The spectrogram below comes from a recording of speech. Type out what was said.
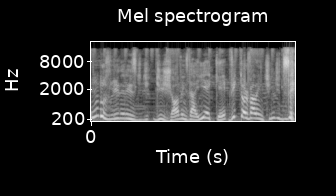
um dos líderes de, de jovens da IEQ, Victor Valentim, de 16.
